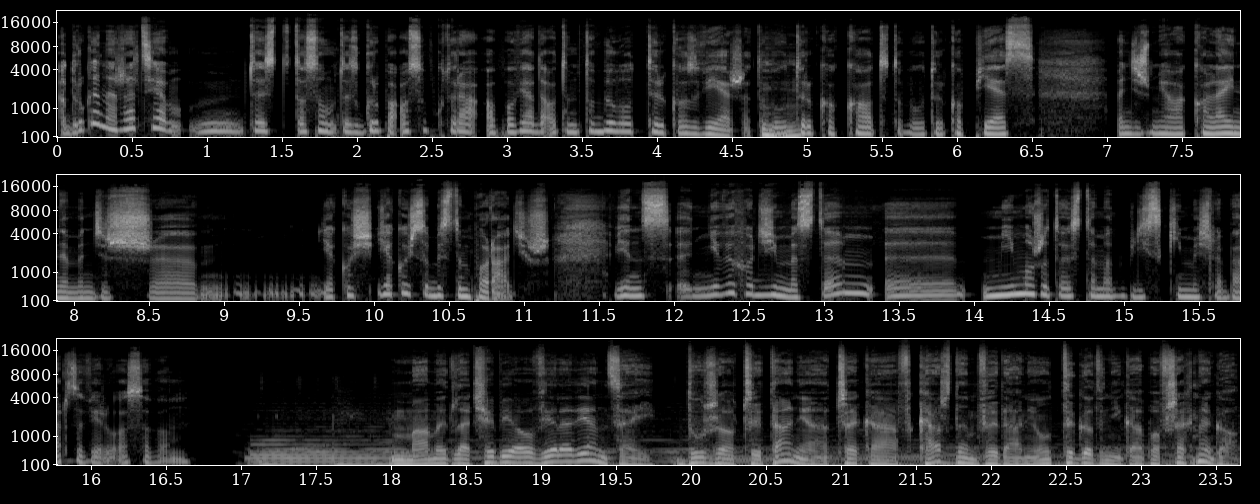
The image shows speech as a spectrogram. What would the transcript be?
A druga narracja mm, to jest, to są, to jest grupa osób, która opowiada o tym, to było tylko zwierzę, to Mhm. był tylko kot, to był tylko pies. Będziesz miała kolejne, będziesz jakoś, jakoś sobie z tym poradzisz. Więc e, nie wychodzimy z tym, e, mimo że to jest temat bliski, myślę, bardzo wielu osobom. Mamy dla Ciebie o wiele więcej. Dużo czytania czeka w każdym wydaniu Tygodnika Powszechnego.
